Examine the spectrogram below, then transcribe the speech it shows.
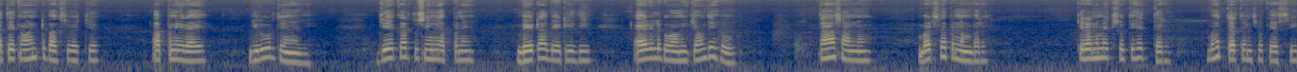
ਅਤੇ ਕਮੈਂਟ ਬਾਕਸ ਵਿੱਚ ਆਪਣੀ رائے ਜ਼ਰੂਰ ਦੇਣਾ ਜੀ ਜੇਕਰ ਤੁਸੀਂ ਆਪਣੇ ਬੇਟਾ ਬੇਟੀ ਦੀ ਐਡ ਲਗਵਾਉਣੀ ਚਾਹੁੰਦੇ ਹੋ ਤਾਂ ਸਾਨੂੰ WhatsApp ਨੰਬਰ 94173 72381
